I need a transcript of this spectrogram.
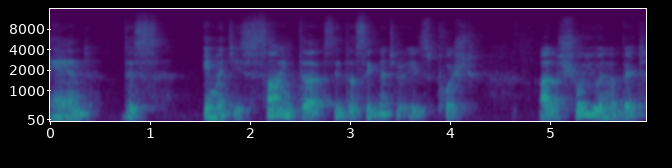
and this image is signed, the, the signature is pushed. I'll show you in a bit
